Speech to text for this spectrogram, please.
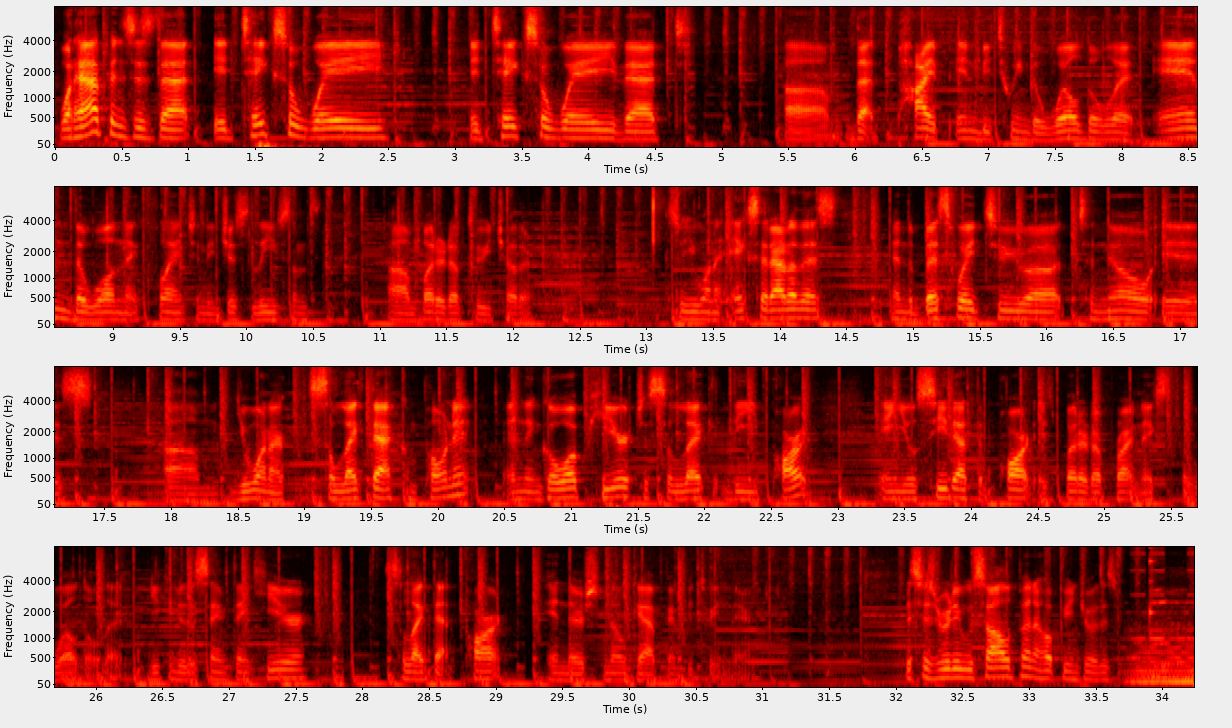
What happens is that it takes away it takes away that um, that pipe in between the weld olet and the weld neck flange and it just leaves them uh, butted up to each other so you want to exit out of this and the best way to uh, to know is um, you want to select that component and then go up here to select the part and you'll see that the part is buttered up right next to the weld olet. You can do the same thing here, select that part and there's no gap in between there. This is Rudy SolidPlant. I hope you enjoyed this video.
